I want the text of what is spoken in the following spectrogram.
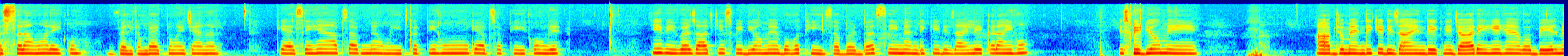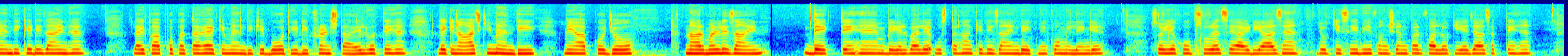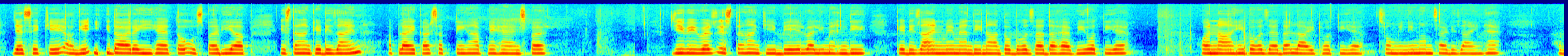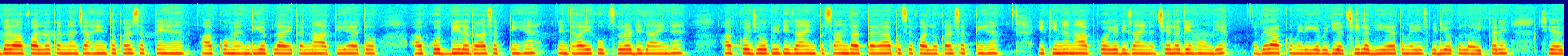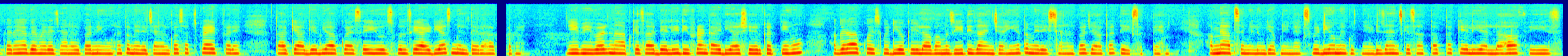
असलकुम welcome back to my channel. कैसे हैं आप सब? मैं उम्मीद करती हूँ कि आप सब ठीक होंगे। जी वीवर्स आज की इस वीडियो में बहुत ही ज़बरदस्त सी मेहंदी की डिज़ाइन लेकर आई हूँ। इस वीडियो में आप जो मेहंदी के डिज़ाइन देखने जा रहे हैं, वो बेल मेहंदी के डिज़ाइन हैं। लाइक आपको पता है कि मेहंदी के बहुत ही डिफरेंट स्टाइल होते हैं। लेकिन आज की मेहंदी में आपको जो नॉर्मल डिज़ाइन देखते हैं, बेल वाले उस तरह के डिज़ाइन देखने को मिलेंगे। सो ये खूबसूरत से आइडियाज़ हैं जो किसी भी फ़ंक्शन पर फॉलो किए जा सकते हैं। जैसे कि आगे ईद आ रही है तो उस पर भी आप इस तरह के डिज़ाइन अप्लाई कर सकती हैं अपने हैंड्स पर। जी वीवर्स इस तरह की बेल वाली मेहंदी के डिज़ाइन में मेहंदी ना तो बहुत ज़्यादा हैवी होती है और ना ही बहुत ज़्यादा लाइट होती है। सो मिनिमम सा डिज़ाइन है। अगर आप फॉलो करना चाहें तो कर सकते हैं। आपको मेहंदी अप्लाई करना आती है तो आप ख़ुद भी लगा सकती हैं। इंतहाई खूबसूरत डिज़ाइन है। आपको जो भी डिज़ाइन पसंद आता है, आप उसे फॉलो कर सकती हैं। यकीनन आपको ये डिज़ाइन अच्छे लगे होंगे। अगर आपको मेरी ये वीडियो अच्छी लगी है तो मेरी इस वीडियो को लाइक करें, शेयर करें। अगर मेरे चैनल पर न्यू हैं तो मेरे चैनल को सब्सक्राइब करें, ताकि आगे भी आपको ऐसे यूज़फुल से आइडियाज़ मिलते रहा करें। जी व्यूवर्स मैं आपके साथ डेली डिफरेंट आइडियाज़ शेयर करती हूँ। अगर आपको इस वीडियो के अलावा मज़ीद डिज़ाइन चाहिए तो मेरे इस चैनल पर जाकर देख सकते हैं। अब मैं आपसे मिलूँगी अपनी नेक्स्ट वीडियो में कुछ नए डिज़ाइंस के साथ। तब तक के लिए अल्लाह हाफिज़।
